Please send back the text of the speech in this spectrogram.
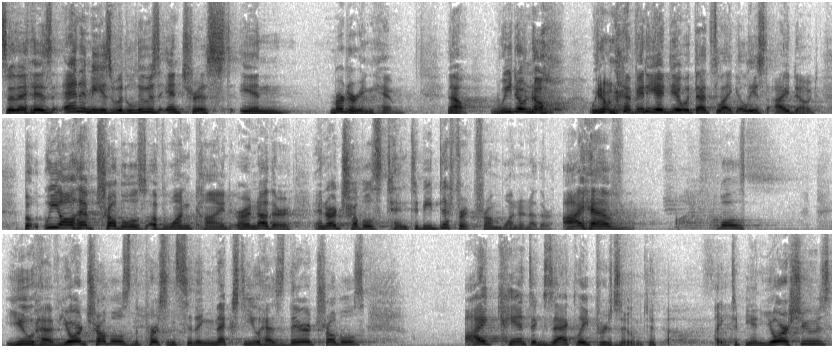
so that his enemies would lose interest in murdering him. Now, we don't know, we don't have any idea what that's like, at least I don't. But we all have troubles of one kind or another, and our troubles tend to be different from one another. I have my troubles, you have your troubles, the person sitting next to you has their troubles. I can't exactly presume to know like to be in your shoes.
